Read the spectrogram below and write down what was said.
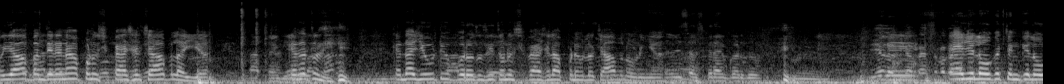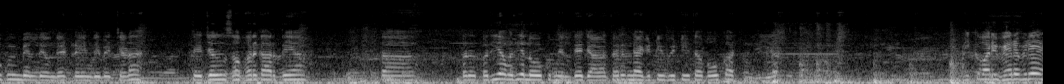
ਉਹ। ਆ ਬੰਦੇ ਨੇ ਨਾ ਆਪਾਂ ਨੂੰ ਸਪੈਸ਼ਲ ਚਾਹ ਪਿਲਾਈ ਆ। ਕਹਿੰਦਾ ਤੁਸੀਂ ਕਹਿੰਦਾ ਯੂਟਿਊਬਰੋ ਤੁਸੀਂ ਤੁਹਾਨੂੰ ਸਪੈਸ਼ਲ ਆਪਣੇ ਵੱਲੋਂ ਚਾਹ ਬਣਾਉਣੀ ਆ। ਸਬਸਕ੍ਰਾਈਬ ਕਰ ਦਿਓ। ਇਹ ਜੇ ਲੋਕ ਚੰਗੇ ਲੋਕ ਵੀ ਮਿਲਦੇ ਹੁੰਦੇ ਟ੍ਰੇਨ ਦੇ ਵਿੱਚ ਹਨਾ? ਤੇ ਜਦੋਂ ਸਫ਼ਰ ਕਰਦੇ ਆ ਤਾਂ ਵਧੀਆ ਵਧੀਆ ਲੋਕ ਮਿਲਦੇ ਜ਼ਿਆਦਾਤਰ। 네ਗੇਟਿਵਿਟੀ ਤਾਂ ਬਹੁਤ ਘੱਟ ਹੁੰਦੀ ਆ। ਇੱਕ ਵਾਰੀ ਫਿਰ ਵੀਰੇ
